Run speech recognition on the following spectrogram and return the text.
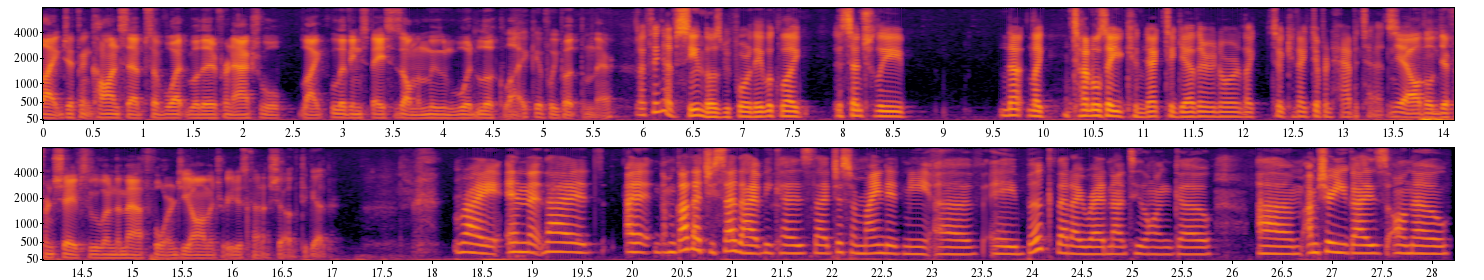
like different concepts of what the different actual like living spaces on the moon would look like if we put them there. I think I've seen those before. They look like essentially not like tunnels that you connect together in order like to connect different habitats. Yeah, all the different shapes we learned the math for and geometry just kind of shoved together. Right, and that, that I, I'm glad that you said that because that just reminded me of a book that I read not too long ago. Um, I'm sure you guys all know,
